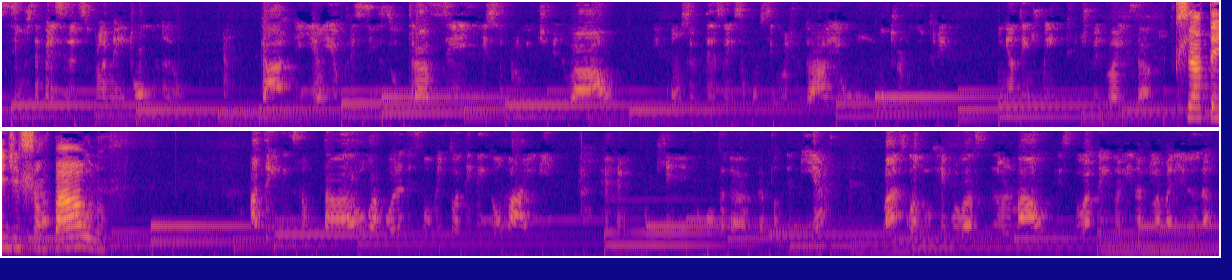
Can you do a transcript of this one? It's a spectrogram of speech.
se você precisa de suplemento ou não, tá? E aí eu preciso trazer isso para o individual e com certeza isso eu consigo ajudar eu, um outro Nutri, em atendimento individualizado. Você atende em São Paulo? Atendo em São Paulo, agora nesse momento estou atendendo online, porque por conta da, da pandemia, mas quando regular normal, estou atendo ali na Vila Mariana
